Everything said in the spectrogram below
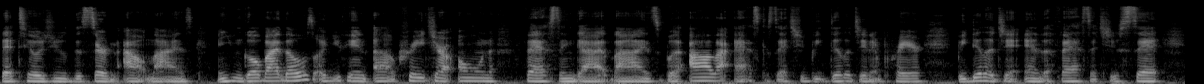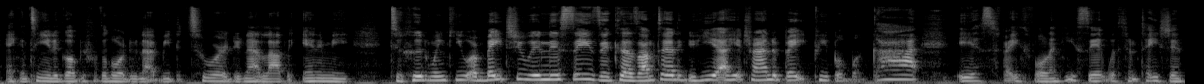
that tells you the certain outlines. And you can go by those or you can uh, create your own fasting guidelines. But all I ask is that you be diligent in prayer, be diligent in the fast that you set, and continue to go before the Lord. Do not be detoured. Do not allow the enemy to hoodwink you or bait you in this season because I'm telling you, he out here trying to bait people, but God is faithful. And he said with temptation,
